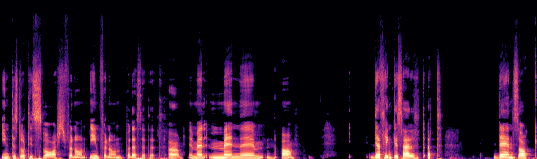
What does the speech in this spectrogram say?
Inte står till svars för någon, inför någon på det sättet. Ja. Men, men, eh, ja. Jag tänker så här att, att det är en sak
